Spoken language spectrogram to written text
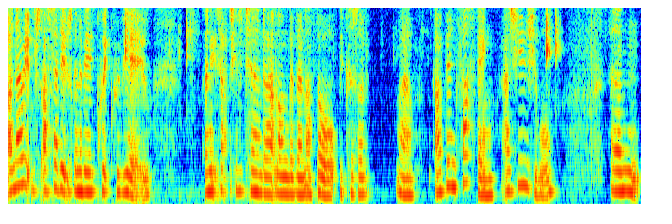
I know it was, I said it was going to be a quick review, and it's actually turned out longer than I thought because I well I've been faffing as usual. Um,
